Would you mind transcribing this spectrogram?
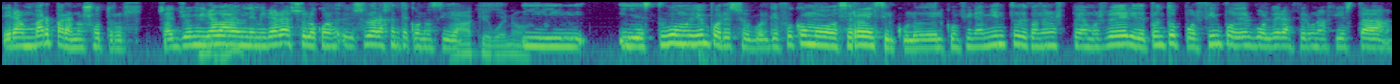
Era un bar para nosotros. O sea, yo miraba donde mirara, solo, solo era gente conocida. Ah, qué bueno. Y, y estuvo muy bien por eso, porque fue como cerrar el círculo del confinamiento, de cuando no nos podíamos ver y de pronto por fin poder volver a hacer una fiesta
